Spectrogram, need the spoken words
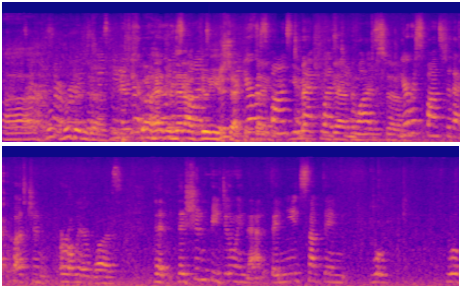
Uh, who, who didn't go? Your- Go ahead, and then I'll do your second. Your response You to that question Gavin was, Newsom. your response to that question earlier was that they shouldn't be doing that. If they need something, we'll, we'll,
